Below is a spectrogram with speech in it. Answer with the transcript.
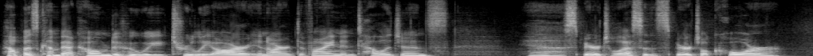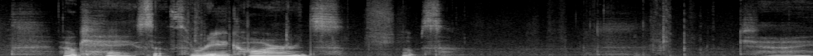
help us come back home to who we truly are in our divine intelligence, yeah, spiritual essence, spiritual core. Okay, so three cards. Oops. Okay,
